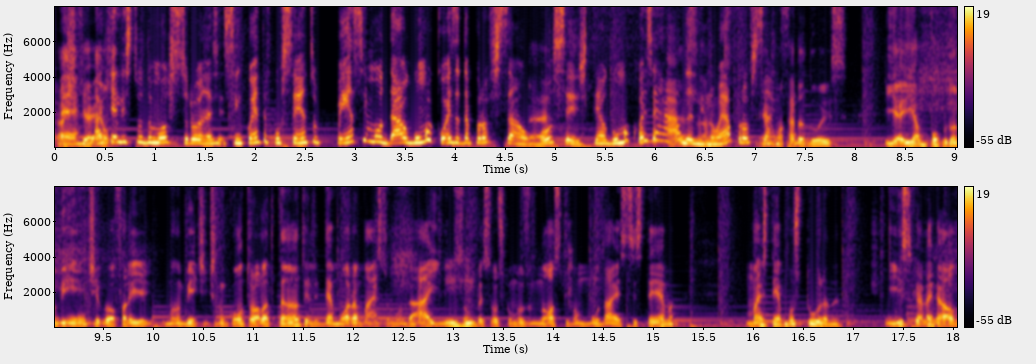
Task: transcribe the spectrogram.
Acho É, que é, aquele estudo mostrou, né? 50% pensa em mudar alguma coisa da profissão. É. Ou seja, tem alguma coisa errada ali, não é a É profissão. um a em si. cada dois. E aí é um pouco do ambiente, igual eu falei, o ambiente a gente não controla tanto, ele demora mais para mudar, e Uhum. são pessoas como nós que vamos mudar esse sistema, mas tem a postura, né? E isso que é legal.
